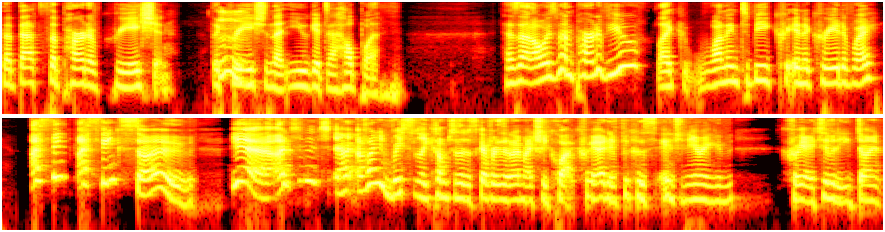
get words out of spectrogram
that that's the part of creation. The mm. creation that you get to help with. Has that always been part of you? Like wanting to be cre- in a creative way? I think I think so. Yeah, I didn't I've only recently come to the discovery that I'm actually quite creative because engineering and creativity don't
